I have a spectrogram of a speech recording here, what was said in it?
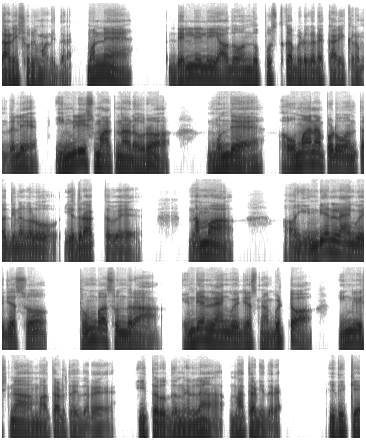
ದಾಳಿ ಶುರು ಮಾಡಿದ್ದಾರೆ. ಮೊನ್ನೆ ಡೆಲ್ಲಿಲಿ ಯಾವುದೋ ಒಂದು ಪುಸ್ತಕ ಬಿಡುಗಡೆ ಕಾರ್ಯಕ್ರಮದಲ್ಲಿ ಇಂಗ್ಲಿಷ್ ಮಾತನಾಡೋರು ಮುಂದೆ ಅವಮಾನ ಪಡುವಂಥ ದಿನಗಳು ಎದುರಾಗ್ತವೆ. ನಮ್ಮ ಇಂಡಿಯನ್ ಲ್ಯಾಂಗ್ವೇಜಸ್ಸು ತುಂಬ ಸುಂದರ ಇಂಡಿಯನ್ ಲ್ಯಾಂಗ್ವೇಜಸ್ನ ಬಿಟ್ಟು ಇಂಗ್ಲಿಷ್ನ ಮಾತಾಡ್ತಾ ಇದ್ದಾರೆ. ಈ ಥರದ್ದನ್ನೆಲ್ಲ ಮಾತಾಡಿದ್ದಾರೆ. ಇದಕ್ಕೆ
